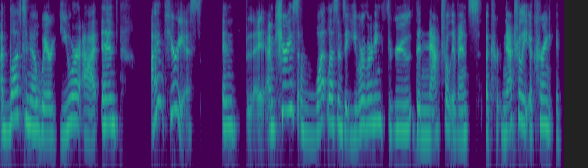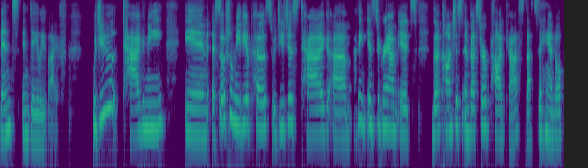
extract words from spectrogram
I'd love to know where you are at. And I'm curious. And I'm curious what lessons that you are learning through the natural events, occur, naturally occurring events in daily life. Would you tag me in a social media post, would you just tag, um, I think Instagram, it's the Conscious Investor Podcast. That's the handle.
